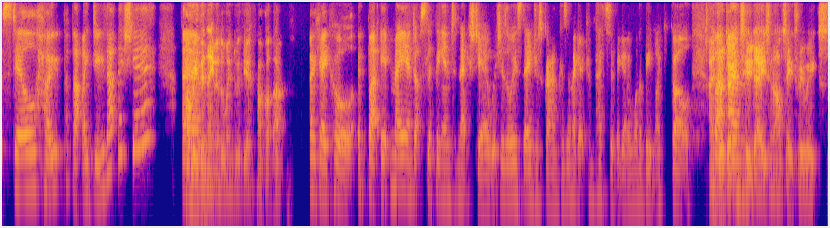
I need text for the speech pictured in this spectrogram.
still hope that I do that this year. I'll um, read The um, Name of the Wind with you. I've got that. Okay, cool. But it may end up slipping into next year, which is always dangerous ground because then I get competitive again and want to beat my goal. And but, you'll do it um, in two days and I'll take three weeks.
